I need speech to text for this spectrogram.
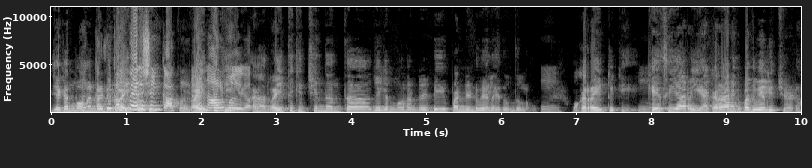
జగన్మోహన్ రెడ్డి రైతుకి కాకుండా రైతుకి- ఇచ్చిందంతా జగన్మోహన్ రెడ్డి పన్నెండు వేల ఐదు వందలు. ఒక రైతుకి. కేసీఆర్ ఎకరానికి పదివేలు ఇచ్చాడు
